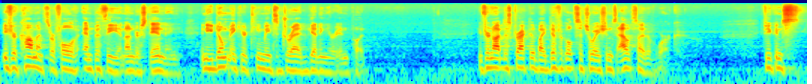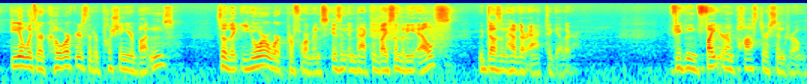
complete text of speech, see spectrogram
If your comments are full of empathy and understanding, and you don't make your teammates dread getting your input if you're not distracted by difficult situations outside of work, if you can deal with your coworkers that are pushing your buttons so that your work performance isn't impacted by somebody else who doesn't have their act together. If you can fight your imposter syndrome,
